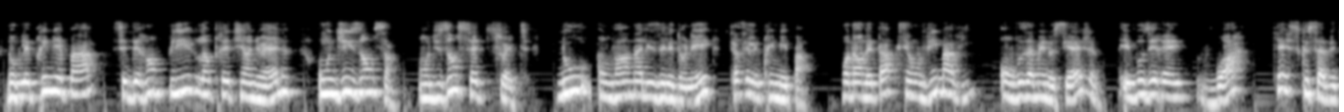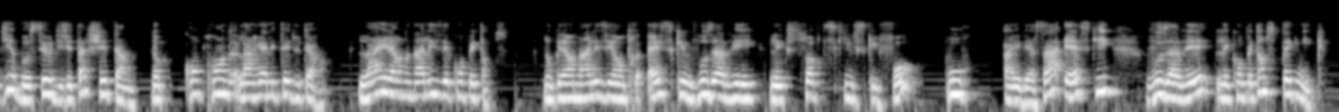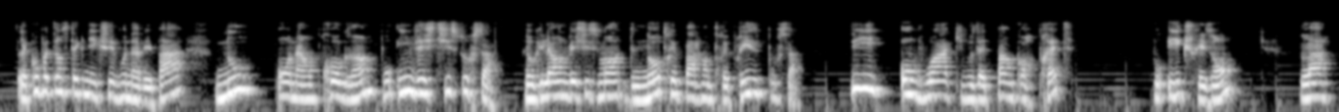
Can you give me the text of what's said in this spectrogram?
Donc, le premier pas, c'est de remplir l'entretien annuel en disant ça, en disant cette souhaite. Nous, on va analyser les données. Ça, c'est le premier pas. On est en étape, si on vit ma vie, on vous amène au siège et vous irez voir qu'est-ce que ça veut dire bosser au digital chez TAM. Donc, comprendre la réalité du terrain. Là, il est en analyse des compétences. Donc, il est entre est-ce que vous avez les soft skills qu'il faut pour arriver à ça et est-ce que vous avez les compétences techniques? Les compétences techniques, si vous n'avez pas, nous, on a un programme pour investir sur ça. Donc, il y a un investissement de notre part entreprise pour ça. Si on voit que vous n'êtes pas encore prête, pour X raisons, là,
